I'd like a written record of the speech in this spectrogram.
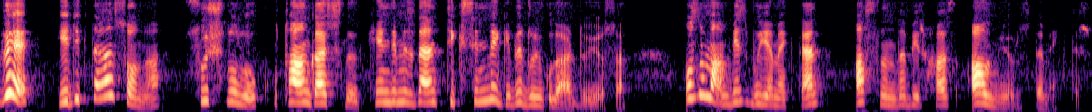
ve yedikten sonra suçluluk, utangaçlık, kendimizden tiksinme gibi duygular duyuyorsak o zaman biz bu yemekten aslında bir haz almıyoruz demektir.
